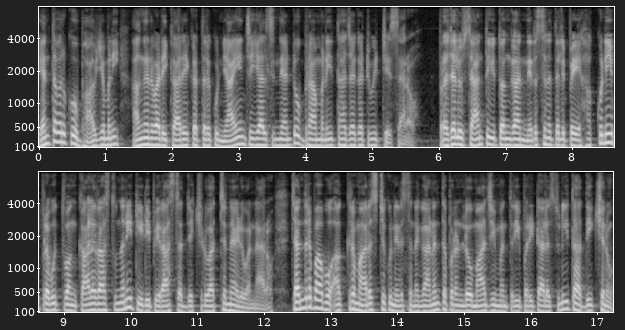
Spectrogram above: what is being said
ఎంతవరకు భావ్యమని అంగన్వాడీ కార్యకర్తలకు న్యాయం చేయాల్సిందే అంటూ బ్రాహ్మణి తాజాగా ట్వీట్ చేశారు. ప్రజలు శాంతియుతంగా నిరసన తెలిపే హక్కుని ప్రభుత్వం కాలరాస్తుందని టీడీపీ రాష్ట్ర అధ్యక్షుడు అచ్చెన్నాయుడు అన్నారు. చంద్రబాబు అక్రమ అరెస్టుకు నిరసనగా అనంతపురంలో మాజీ మంత్రి పరిటాల సునీత దీక్షను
